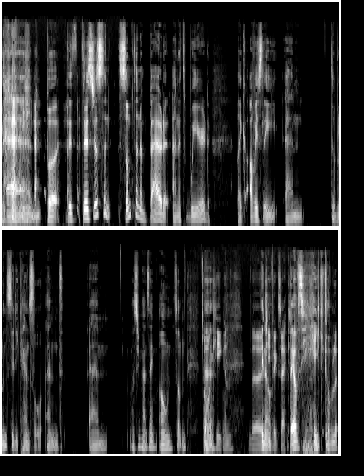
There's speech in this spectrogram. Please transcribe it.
Um, But there's, there's just an, something about it, and it's weird. Like obviously, um, Dublin City Council and um, what's your man's name? Owen something. Owen Keegan, the you know, chief executive. they obviously hate Dublin.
